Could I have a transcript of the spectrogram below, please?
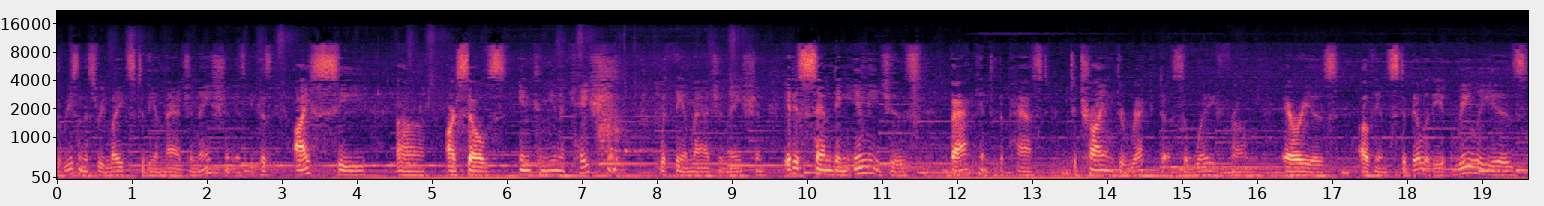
the reason this relates to the imagination is because I see uh, ourselves in communication with the imagination. It is sending images back into the past to try and direct us away from areas of instability. It really is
